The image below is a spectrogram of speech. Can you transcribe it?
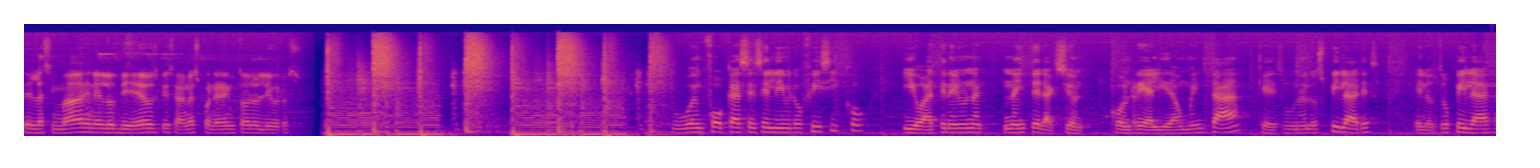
de las imágenes, los videos que se van a exponer en todos los libros. Tú enfocas ese libro físico y va a tener una interacción con realidad aumentada, que es uno de los pilares. El otro pilar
